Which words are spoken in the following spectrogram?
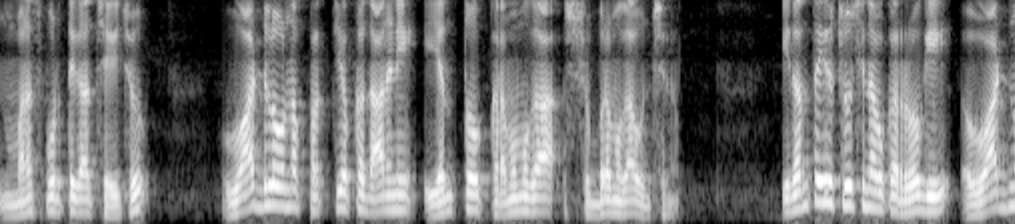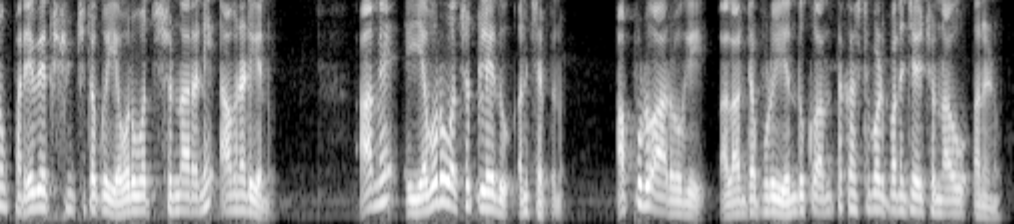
మనస్ఫూర్తిగా చేయుచు వార్డులో ఉన్న ప్రతి ఒక్క దానిని ఎంతో క్రమముగా శుభ్రముగా ఉంచెను. ఇదంతయు చూసిన ఒక రోగి వార్డును పర్యవేక్షించుటకు ఎవరు వచ్చున్నారని ఆమెను అడిగాను. ఆమె ఎవరు వచ్చట్లేదు అని చెప్పాను. అప్పుడు ఆ రోగి అలాంటప్పుడు ఎందుకు అంత కష్టపడి పని చేయుచున్నావు? అనను.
